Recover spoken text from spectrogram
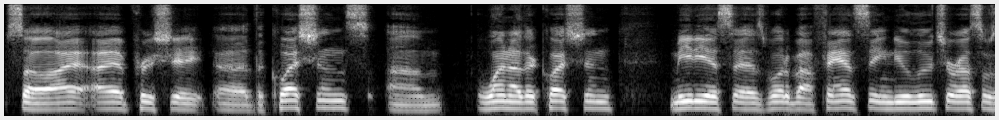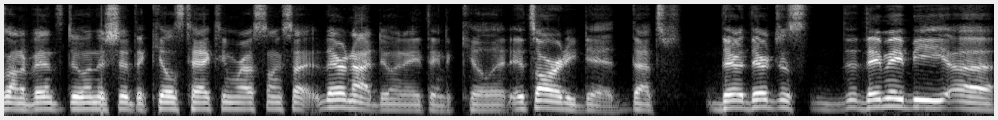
So I, I appreciate uh, the questions. Um, one other question Media says, "What about seeing new lucha wrestlers on events doing the shit that kills tag team wrestling?" So they're not doing anything to kill it. It's already dead. That's they're they're just they may be uh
